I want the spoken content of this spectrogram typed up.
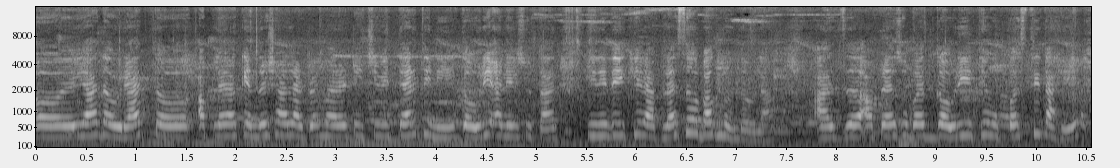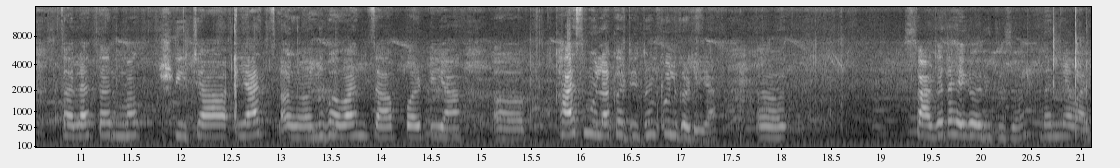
या दौऱ्यात आपल्या केंद्रशाळा लाटण मराठीची विद्यार्थिनी गौरी अनिल सुतार हिने देखील आपला सहभाग नोंदवला. आज आपल्यासोबत गौरी इथे उपस्थित आहे. चला तर मग तिच्या याच अनुभवांचा पट या खास मुलाखतीतून उलगडूया. स्वागत आहे गौरी तुझं. धन्यवाद.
